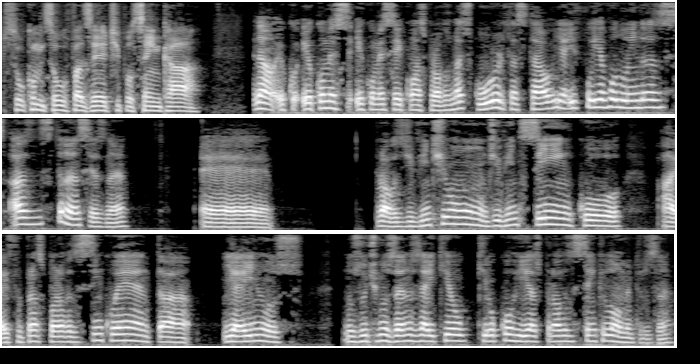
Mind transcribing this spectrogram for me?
só começou a fazer, tipo, 100K? Não, eu, eu, comecei, eu comecei com as provas mais curtas tal, e aí fui evoluindo as, as distâncias, né? É, provas de 21, de 25, aí fui para as provas de 50, e aí nos, nos últimos anos aí que eu, que eu corri as provas de 100 km, né?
